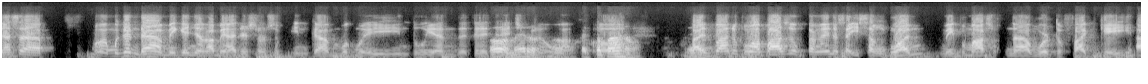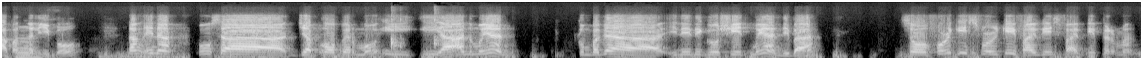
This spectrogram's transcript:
nasa maganda, may ganyan kami, other source of income, wag mo iinto yan, dire-diretso oh, meron. lang. Oh, kahit pa paano. Meron. Kahit paano pumapasok, tangay na sa isang buwan, may pumasok na worth of 5K, 4,000. Hmm. Tangina, kung sa job offer mo, i, i ano mo yan. Kumbaga, i-negotiate mo yan, di ba? So, 4K is 4K, 5K is 5K per month.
